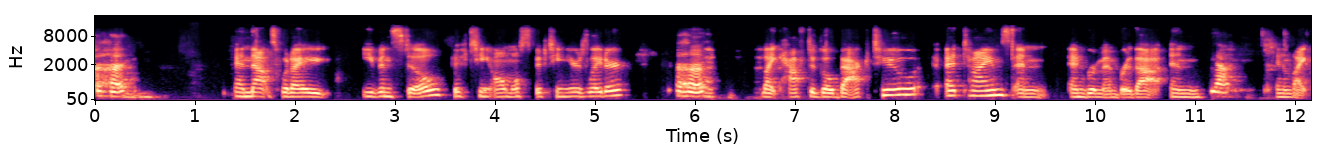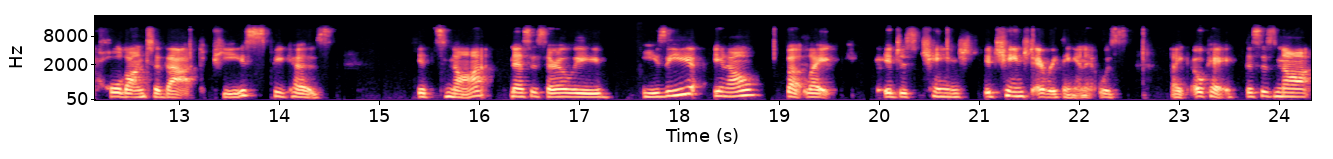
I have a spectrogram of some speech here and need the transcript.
Uh-huh. Um, and that's what I, even still 15, almost 15 years later, uh-huh like have to go back to at times and and remember that and yeah and like hold on to that piece because it's not necessarily easy you know but like it just changed it changed everything and it was like okay this is not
